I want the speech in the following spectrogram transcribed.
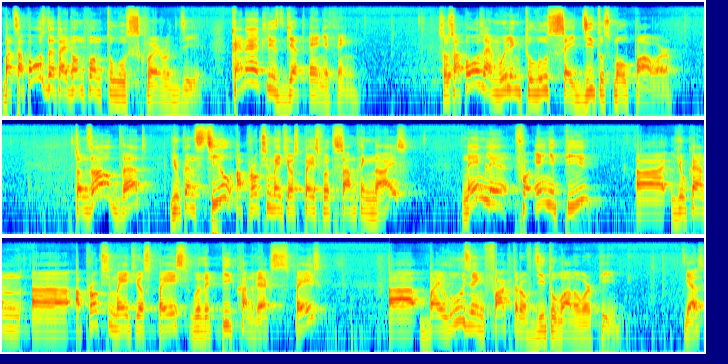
But suppose that I don't want to lose square root d. Can I at least get anything? So suppose I'm willing to lose, say, d to small power. Turns out that you can still approximate your space with something nice. Namely, for any p, you can uh, approximate your space with a p-convex space uh, by losing factor of d to 1 over p. Yes?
